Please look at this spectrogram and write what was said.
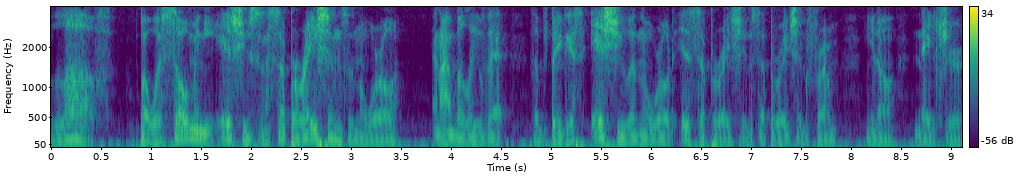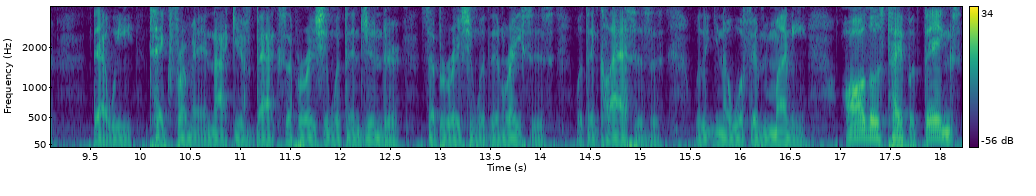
love? But with so many issues and separations in the world, and I believe that the biggest issue in the world is separation, separation from, you know, nature, that we take from it and not give back. Separation within gender separation within races within classes with you know within money. All those type of things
